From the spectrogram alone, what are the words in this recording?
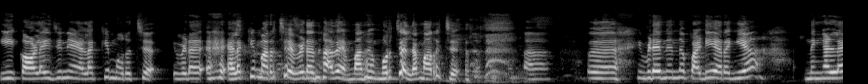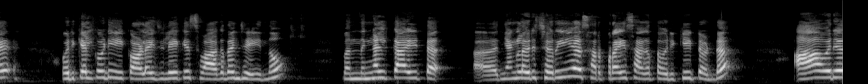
ഈ കോളേജിനെ ഇളക്കി മുറിച്ച് ഇവിടെ ഇളക്കി മറിച്ച് ഇവിടെ അതെ മുറിച്ചല്ല മറിച്ച്. ഇവിടെ നിന്ന് പടിയിറങ്ങിയ നിങ്ങളെ ഒരിക്കൽ കൂടി ഈ കോളേജിലേക്ക് സ്വാഗതം ചെയ്യുന്നു. അപ്പം നിങ്ങൾക്കായിട്ട് ഞങ്ങളൊരു ചെറിയ സർപ്രൈസ് അകത്ത് ഒരുക്കിയിട്ടുണ്ട്. ആ ഒരു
